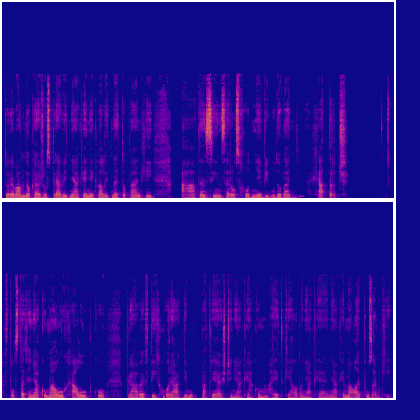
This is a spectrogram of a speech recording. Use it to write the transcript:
ktoré vám dokážu spraviť nejaké nekvalitné topánky. A ten syn sa rozhodne vybudovať chatrč, podstate nejakú malú chalúbku práve v tých horách, kde mu patria ešte nejaké ako majetky alebo nejaké, nejaké malé pozemky.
